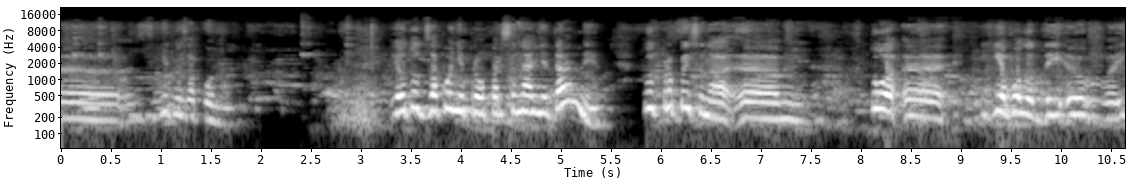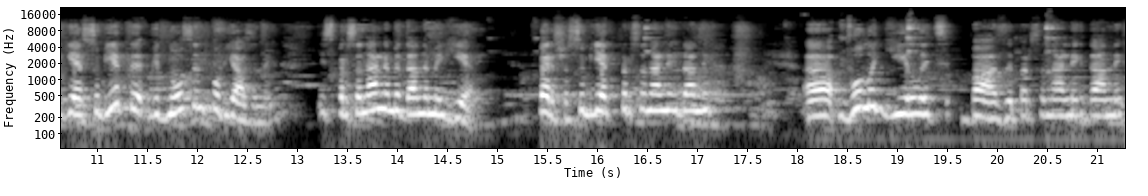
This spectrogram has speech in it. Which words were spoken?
е, згідно закону. І отут в законі про персональні дані тут прописано, е, хто е, є володи, е, є суб'єкти відносин пов'язаних із персональними даними є. Перше, суб'єкт персональних даних, е, володілець бази персональних даних,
